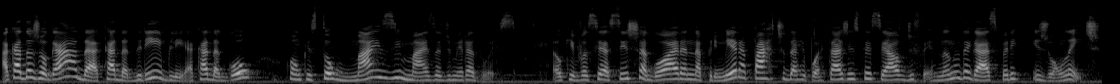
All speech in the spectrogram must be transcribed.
A cada jogada, a cada drible, a cada gol, conquistou mais e mais admiradores. É o que você assiste agora na primeira parte da reportagem especial de Fernando De Gasperi e João Leite.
